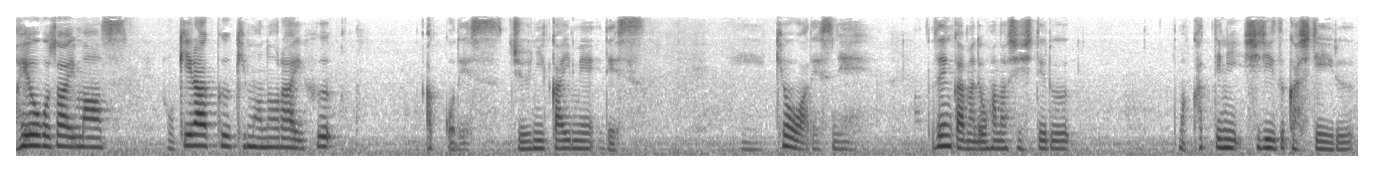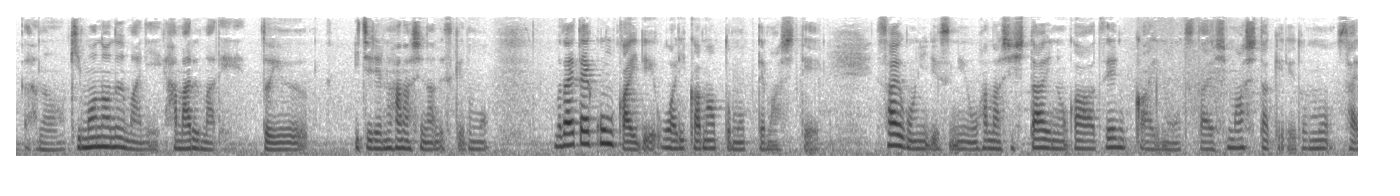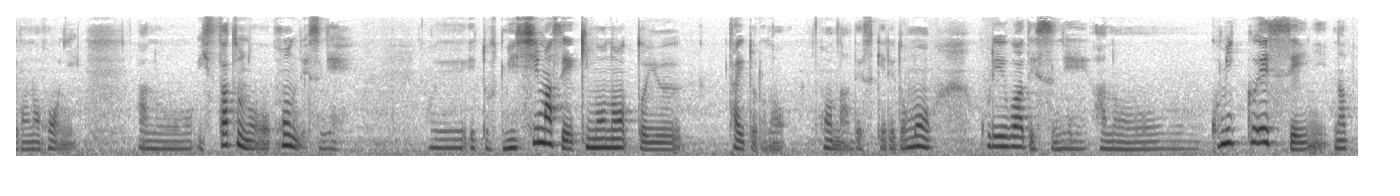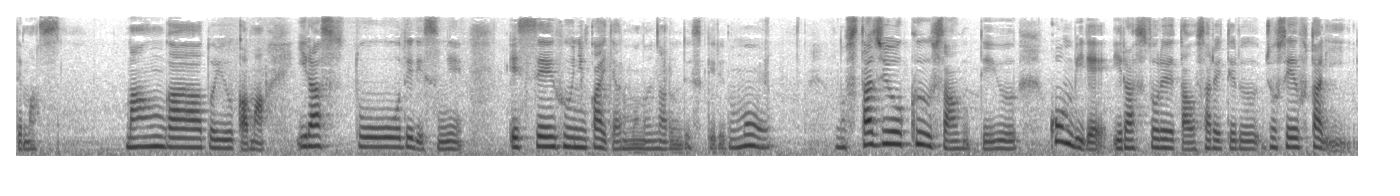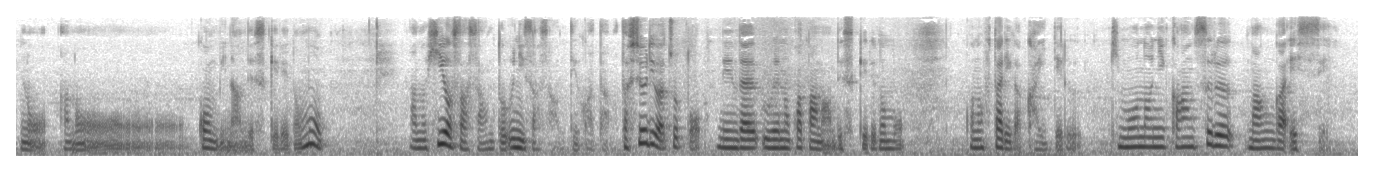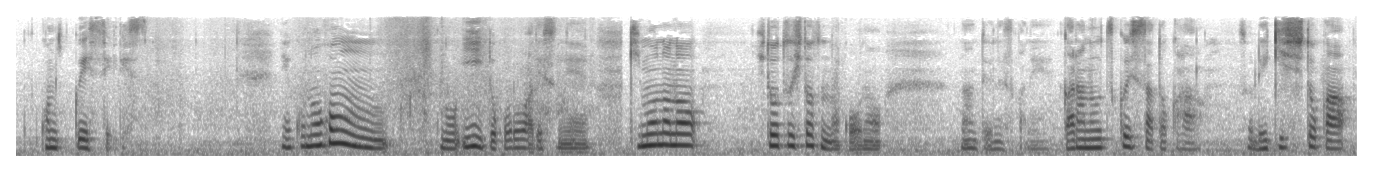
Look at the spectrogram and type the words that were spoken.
おはようございます。お気楽着物ライフあっこです。12回目です、えー、今日はですね前回までお話ししてるまあ、勝手にシリーズ化しているあの着物沼にはまるまでという一連の話なんですけども、まあ、大体今回で終わりかなと思ってまして最後にですねお話ししたいのが前回もお伝えしましたけれども最後の方にあの一冊の本ですね「えー、えっと、三島瀬着物」というタイトルの本なんですけれどもこれはですねあのコミックエッセイになってます。漫画というか、まあ、イラストでですねエッセイ風に書いてあるものになるんですけれどもスタジオクーさんっていうコンビでイラストレーターをされてる女性2人の、あのコンビなんですけれどもあの日与ささんとうにささんっていう方私よりはちょっと年代上の方なんですけれどもこの2人が書いてる着物に関する漫画エッセイコミックエッセイです。でこの本のいいところはですね着物の一つ一つのこの何て言うんですかね柄の美しさとかその歴史とか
